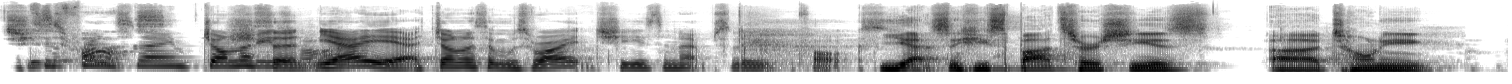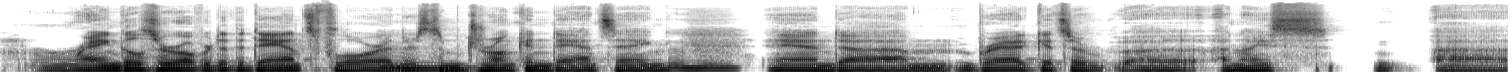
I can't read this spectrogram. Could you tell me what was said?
She's his friend's fox. name? Jonathan. Yeah, yeah. Jonathan was right. She is an absolute fox. Yes, he spots her. She is uh, Tony wrangles her over to the dance floor, and mm-hmm. there's some drunken dancing, mm-hmm. and um, Brad gets a a, a nice. Uh,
